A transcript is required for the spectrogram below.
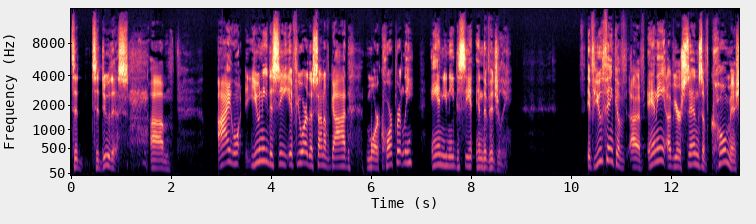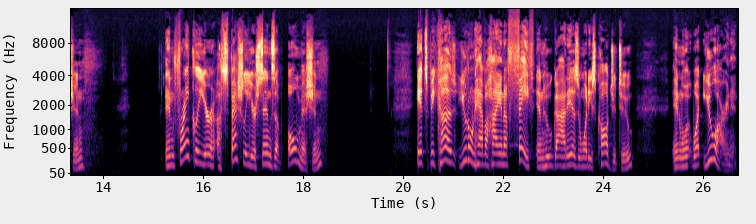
to, to do this. Um, I want, you need to see if you are the son of God more corporately and you need to see it individually if you think of, of any of your sins of commission, and frankly, your especially your sins of omission, it's because you don't have a high enough faith in who God is and what He's called you to, and what, what you are in it.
